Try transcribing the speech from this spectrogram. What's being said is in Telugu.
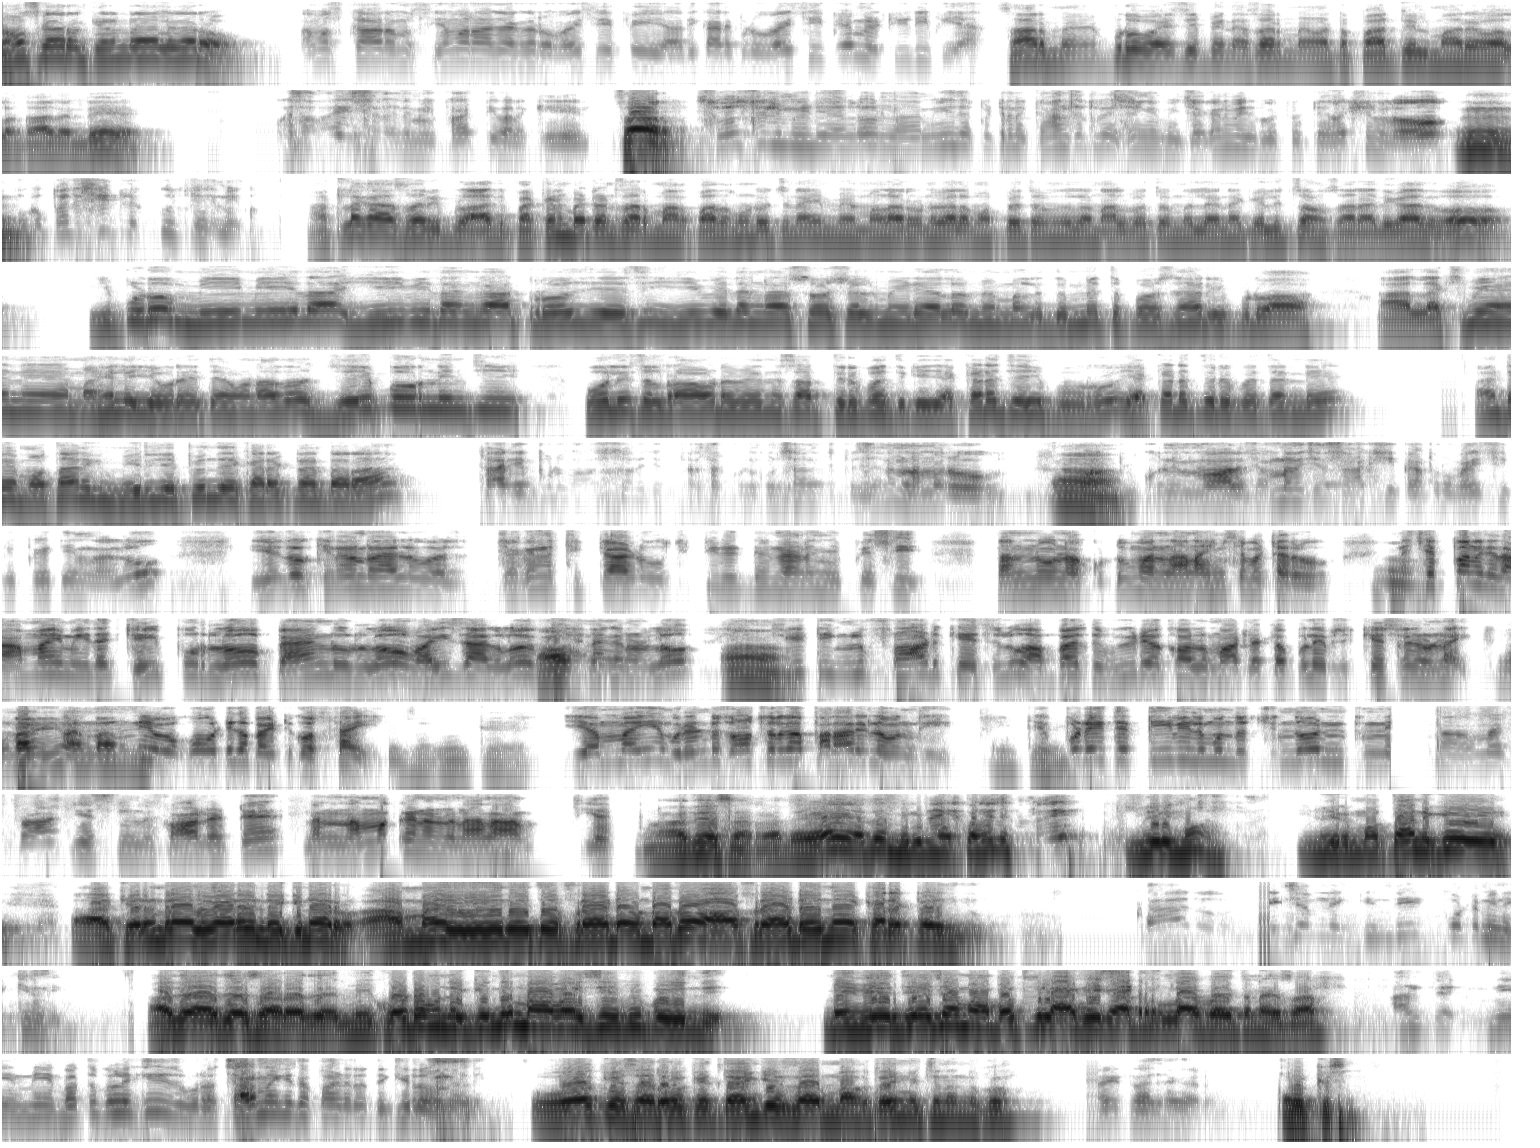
నమస్కారం. కిరణ్ రాయల్ గారు. నమస్కారం సీమరాజా గారు వైసీపీ అధికారి. ఇప్పుడు వైసీపీ మీరు టీడీపీయా సార్ మేము ఎప్పుడు వైసీపీనే సార్ మేము అట్లా పార్టీలు మారే వాళ్ళం కాదండి. ఒక సలహా ఇస్తానండి మీ పార్టీ వాళ్ళకి. సార్. సోషల్ మీడియాలో నా మీద పెట్టిన కాన్సన్ట్రేషన్ మీ జగన్ మీద పెట్టిన ఎలక్షన్లో ఒక పది సీట్లు ఎక్కువ వచ్చింది మీకు. అట్లా కాదు సార్ ఇప్పుడు అది పక్కన పెట్టండి సార్ మాకు పదకొండు వచ్చినాయి మేము మళ్ళీ రెండు వేల ముప్పై తొమ్మిదిలో నలభై తొమ్మిదిలోనే గెలిచాం సార్ అది కాదు. ఇప్పుడు మీ మీద ఈ విధంగా ట్రోల్ చేసి ఈ విధంగా సోషల్ మీడియాలో మిమ్మల్ని దుమ్మెత్తి పోసినారు ఇప్పుడు ఆ- లక్ష్మి అనే మహిళ ఎవరైతే ఉన్నదో జైపూర్ నుంచి పోలీసులు రావడం ఏంది సార్? తిరుపతికి. ఎక్కడ జైపూరు? ఎక్కడ తిరుపతి అండి? అంటే మొత్తానికి మీరు చెప్పిందే కరెక్ట్ అంటారా? సార్ ఎప్పుడు కొన్ని కొన్నిసార్లు జనం నమ్మరు. కొన్ని వాళ్ళకి సంబంధించిన సాక్షి పేపర్ వైసీపీ పేటీఎం వాళ్ళు ఏదో కిరణ్ రాయలు జగన్ తిట్టాడు చిట్టిరెడ్డి అన్నాడని చెప్పేసి నన్ను నా కుటుంబాన్ని నానా హింస పెట్టారు. నేను చెప్పాను కదా అమ్మాయి మీద జైపూర్లో బెంగళూరు లో వైజాగ్లో విజయనగరంలో చీటింగ్లు ఫ్రాడ్ కేసులు అబ్బాయిలతో వీడియో కాల్ మాట్లాడి డబ్బులు వేసే కేసులు ఉన్నాయి. అన్ని ఒక్కొక్కటిగా బయటకు వస్తాయి. ఈ అమ్మాయి రెండు సంవత్సరాలుగా పరారీలో ఉంది. ఎప్పుడైతే టీవీల ముందు వచ్చిందో అమ్మాయి ఫ్రాడ్ చేసింది. ఫ్రాడ్ అంటే నన్ను నమ్మకం నన్ను అదే సార్ అదే అదే మీరు మొత్తానికి మీరు మీరు మొత్తానికి కిరణ్ రాయల్ గారే నెగ్గినారు. ఆ అమ్మాయి ఏదైతే ఫ్రైడే ఉన్నదో ఆ ఫ్రైడేనే కరెక్ట్ అయింది. అదే అదే సార్ అదే. మీ కూటమి నెగ్గింది మా వైసీపీ పోయింది. మేము ఏది చేసాం మా బతుకులు ఆగే లాగా అవుతున్నాయి sir. Okay sir okay. Thank you sir మాకు టైం ఇచ్చినందుకు. Okay sir.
